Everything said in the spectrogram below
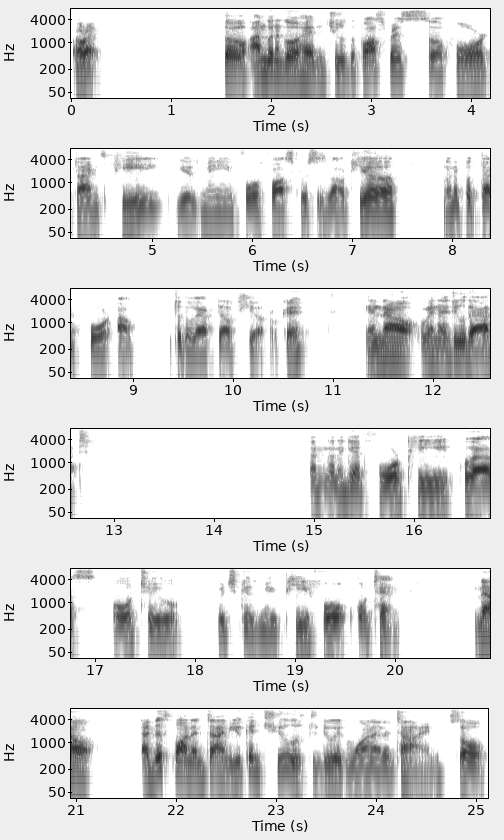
All right. So I'm going to go ahead and choose the phosphorus. So 4 times P gives me 4 phosphoruses out here. I'm going to put that 4 out to the left out here, okay? And now when I do that, I'm going to get 4P plus O2, which gives me P4O10. Now, at this point in time, you can choose to do it one at a time. So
